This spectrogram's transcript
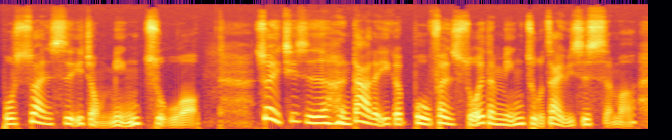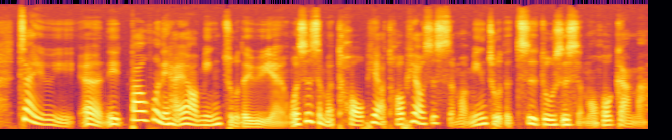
不算是一种民主哦。所以其实很大的一个部分，所谓的民主在于是什么？在于呃，你包括你还要民主的语言，我是怎么投票？投票是什么？民主的制度是什么？或干嘛？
